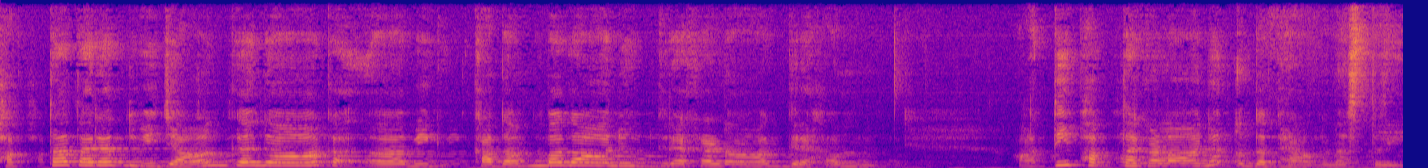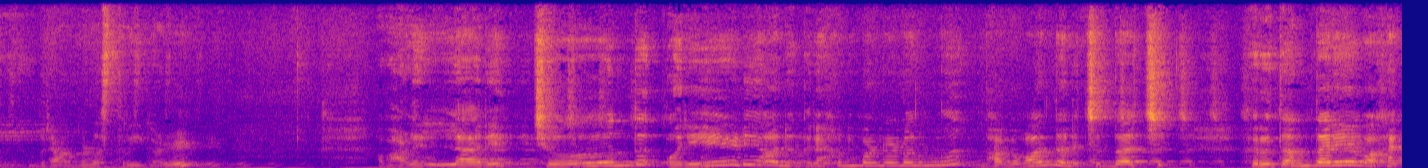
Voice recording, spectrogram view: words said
ഭക്തതര ഭക്തതരദ്വിജാംഗനാ കദംബകാനുഗ്രഹണാഗ്രഹം. അതിഭക്തകളാണ് അന്ത ബ്രാഹ്മണ സ്ത്രീ ബ്രാഹ്മണ സ്ത്രീകൾ. അവളെല്ലാരെയും ചേർന്ന് ഒരേടി അനുഗ്രഹം പണണമെന്ന് ഭഗവാൻ നനച്ചിന്താച്ച്? ഹൃദന്തരെ വഹൻ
